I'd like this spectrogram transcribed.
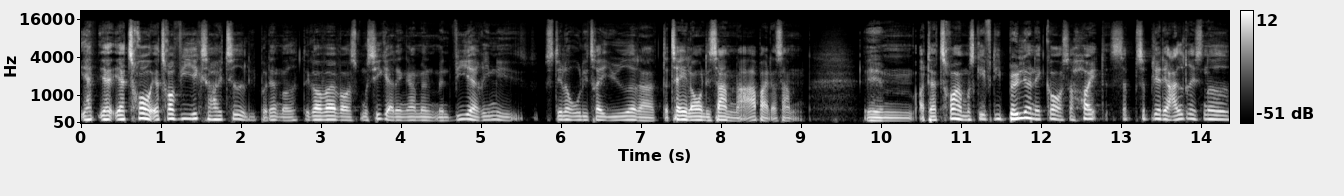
jeg, jeg, jeg, tror, jeg tror, vi er ikke så højtidelige på den måde. Det kan godt være, at vores musik er det engang, men, men vi er rimelig stille og roligt tre jyder, der, der taler ordentligt sammen og arbejder sammen. Øhm, og der tror jeg måske, fordi bølgerne ikke går så højt, så, så bliver det aldrig sådan noget,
